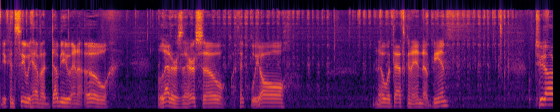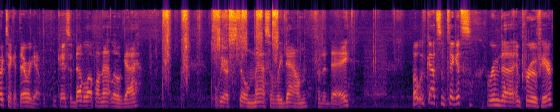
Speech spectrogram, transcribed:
You can see we have a W and a O letters there, so I think we all know what that's going to end up being. $2 ticket, there we go. Okay, so double up on that little guy. We are still massively down for the day. But we've got some tickets, room to improve here.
